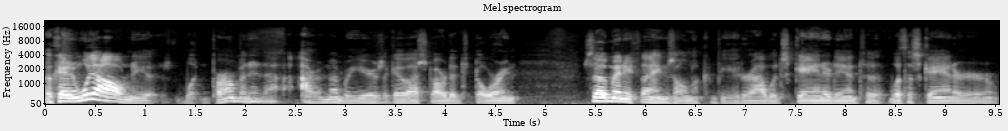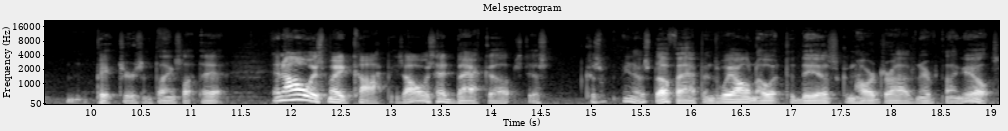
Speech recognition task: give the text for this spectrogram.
Okay, and we all knew it wasn't permanent. I, I remember years ago I started storing so many things on the computer. I would scan it into with a scanner, pictures and things like that. And I always made copies. I always had backups just because, you know, stuff happens. We all know it to disk and hard drives and everything else.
